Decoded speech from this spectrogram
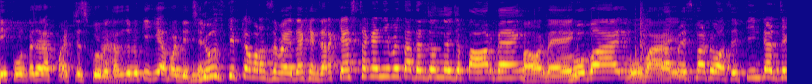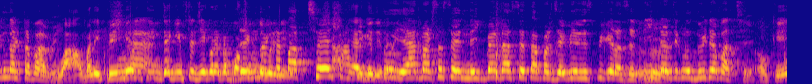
এই ফোনটা যারা পারচেস করবে হ্যাঁ। তাদের জন্য কি কি অফার দিচ্ছেন? হিউজ গিফট অফার আছে ভাই দেখেন যারা ক্যাশ টাকা নিবে তাদের জন্য এই যে power bank Power bank, mobile mobile। তারপর স্মার্ট ওয়াচ এই তিনটার যে কোনো একটা পাবে। ওয়াও মানে প্রিমিয়াম হ্যাঁ। তিনটা গিফটের যে কোনো একটা পছন্দ করে পাচ্ছে সাথে কিন্তু ইয়ারবাডস আছে নেক ব্যান্ড আছে তারপর জেবিএল স্পিকার আছে তিনটার যে কোনো দুইটা পাচ্ছে। Okay.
